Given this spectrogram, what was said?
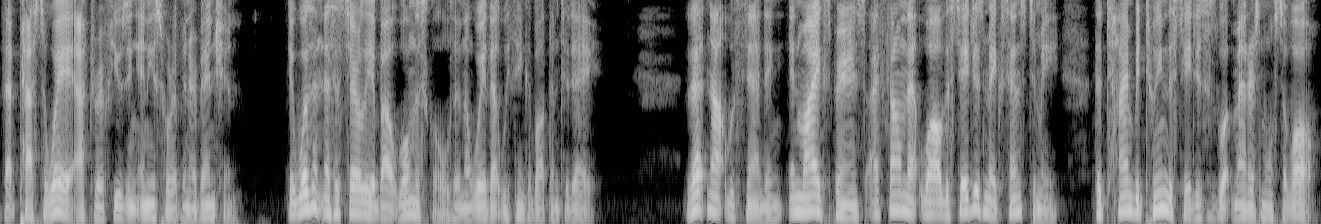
that passed away after refusing any sort of intervention. It wasn't necessarily about wellness goals in the way that we think about them today. That notwithstanding, in my experience, I found that while the stages make sense to me, the time between the stages is what matters most of all.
